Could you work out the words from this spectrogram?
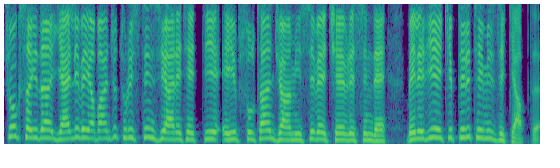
Çok sayıda yerli ve yabancı turistin ziyaret ettiği Eyüp Sultan Camisi ve çevresinde belediye ekipleri temizlik yaptı.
